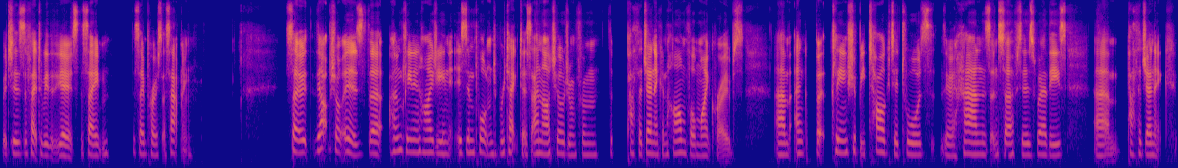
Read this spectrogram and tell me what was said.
which is effectively that yeah, it's the same the same process happening. So the upshot is that home cleaning hygiene is important to protect us and our children from the pathogenic and harmful microbes. Um, and but cleaning should be targeted towards you know, hands and surfaces where these um, pathogenic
